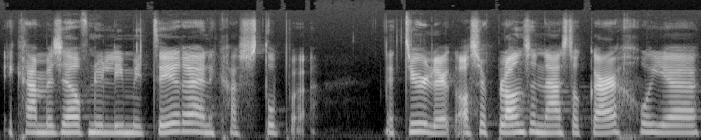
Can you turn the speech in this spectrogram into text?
ik ga mezelf nu limiteren en ik ga stoppen. Natuurlijk, als er planten naast elkaar groeien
